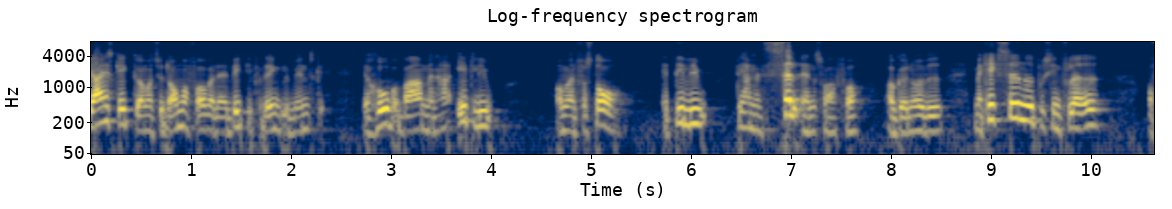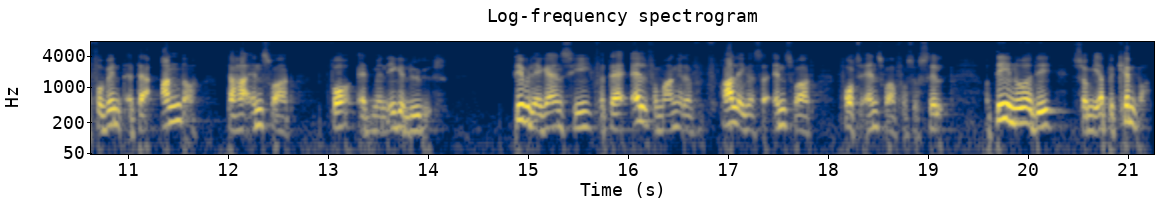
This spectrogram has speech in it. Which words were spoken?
Jeg skal ikke gøre mig til dommer for, hvad der er vigtigt for det enkelte menneske. Jeg håber bare, at man har et liv, og man forstår, at det liv, det har man selv ansvar for at gøre noget ved. Man kan ikke sidde nede på sin flade og forvente, at der er andre, der har ansvaret for, at man ikke er lykkes. Det vil jeg gerne sige, for der er alt for mange, der fralægger sig ansvaret for at tage ansvar for sig selv. Og det er noget af det, som jeg bekæmper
